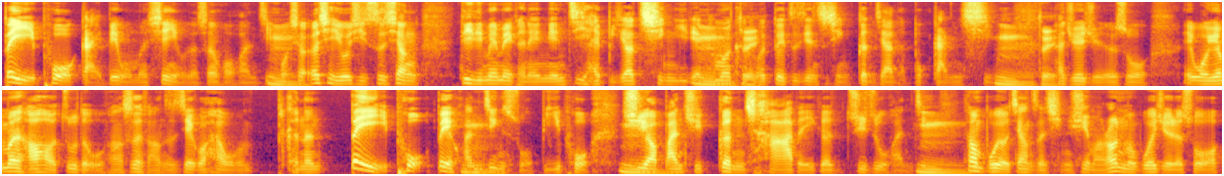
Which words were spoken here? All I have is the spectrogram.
被迫改变我们现有的生活环境，我想，而且尤其是像弟弟妹妹，可能年纪还比较轻一点，他们可能会对这件事情更加的不甘心。嗯，对他，就会觉得说，诶，我原本好好住的五房式的房子，结果还有我们可能被迫被环境所逼迫，需要搬去更差的一个居住环境。嗯他们不会有这样子的情绪嘛？然后你们不会觉得说，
